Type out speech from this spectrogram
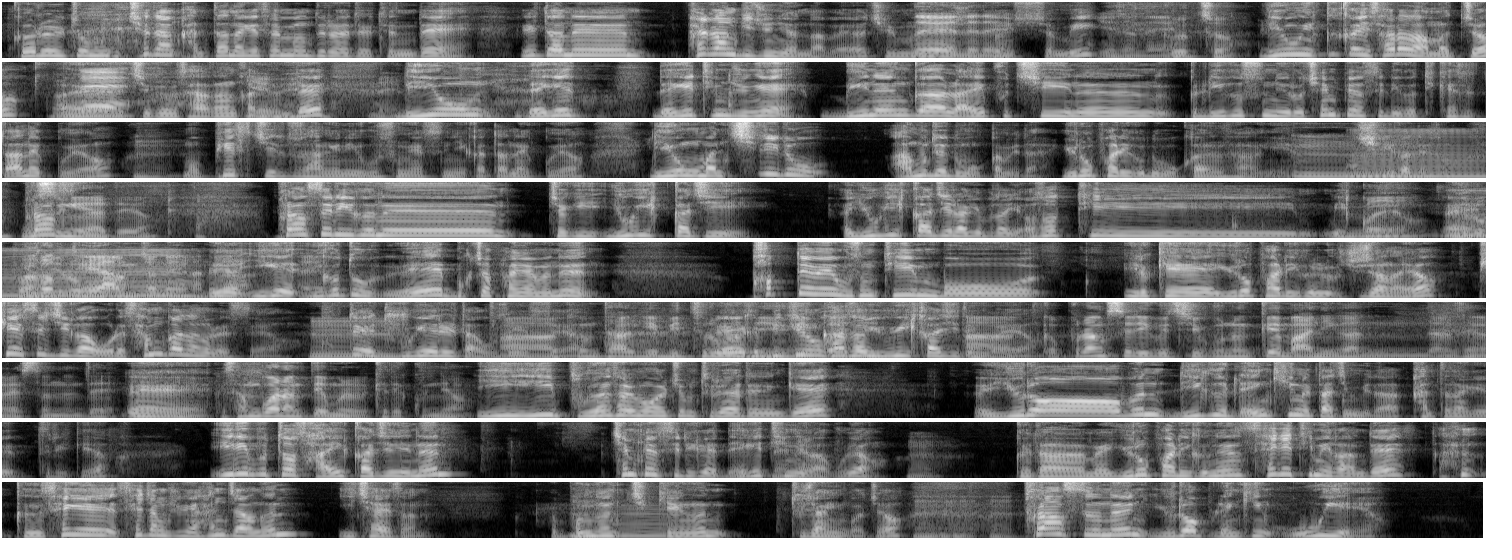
그거를 좀 최대한 간단하게 설명드려야 될 텐데 일단은 8강 기준이었나 봐요. 질문 네, 주셨던 네, 네. 시점이 예전에. 그렇죠. 리옹이 끝까지 살아남았죠. 네, 네. 지금 4강 갔는데 네. 리옹 4개 네개 팀 중에 뮌헨과 라이프치히는 그 리그 순위로 챔피언스 리그 티켓을 따냈고요. 음. 뭐 PSG도 당연히 우승했으니까 따냈고요. 리옹만 7위로 아무 데도 못 갑니다. 유로파 리그도 못 가는 상황이에요. 음. 7위가 돼서. 음. 프랑스, 우승해야 돼요. 프랑스 리그는 저기 6위까지 6위까지라기보다 6팀일 거예요. 네. 유로파, 유럽. 대항전에 간다. 그러니까 이게 네. 이것도 왜 복잡하냐면은 컵 대회 우승팀 뭐 이렇게 유로파 리그를 주잖아요. PSG가 올해 3관왕을 했어요. 음. 국내 두 개를 다 아, 우승했어요. 그럼 다 이게 밑으로 네, 가서 그 밑으로 6위까지. 가서 6위까지 된 아, 거예요. 그러니까 프랑스 리그 치고는 꽤 많이 간다는 생각을 했었는데 네. 그 3관왕 때문에 이렇게 됐군요. 이, 이 부연 설명을 좀 드려야 되는 게 유럽은 리그 랭킹을 따집니다. 간단하게 드릴게요. 1위부터 4위까지는 챔피언스 리그에 4개 팀이 네. 가고요. 음. 그 다음에 유로파 리그는 3개 팀이 가는데 한, 그 3개, 3장 중에 한 장은 2차 예선. 본선 음. 직행은 두 장인 거죠. 음, 음, 음. 프랑스는 유럽 랭킹 5위예요.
